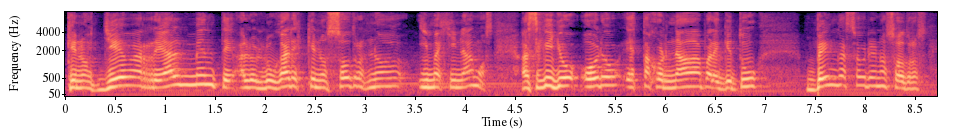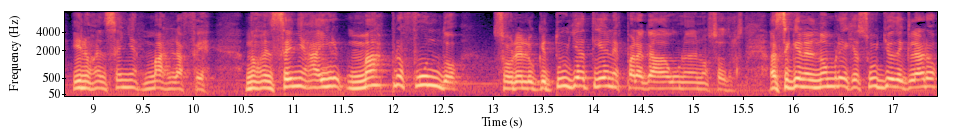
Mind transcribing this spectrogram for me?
que nos lleva realmente a los lugares que nosotros no imaginamos. Así que yo oro esta jornada para que tú vengas sobre nosotros y nos enseñes más la fe, nos enseñes a ir más profundo sobre lo que tú ya tienes para cada uno de nosotros. Así que en el nombre de Jesús yo declaro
